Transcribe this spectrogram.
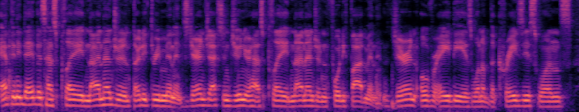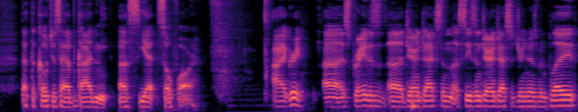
Anthony Davis has played 933 minutes. Jaren Jackson Jr. has played 945 minutes. Jaren over AD is one of the craziest ones that the coaches have gotten us yet so far. I agree. Uh, as great as uh, Jaren Jackson, a season Jaren Jackson Jr. has been played,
